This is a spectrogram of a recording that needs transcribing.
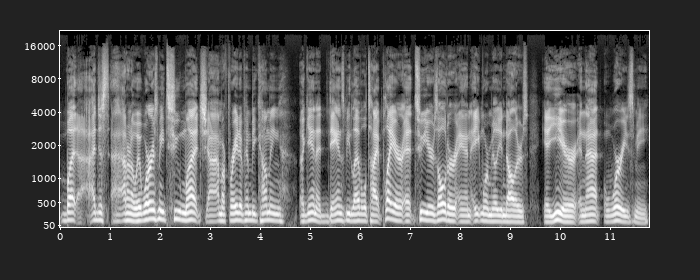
But I just, I don't know. It worries me too much. I'm afraid of him becoming again, a Dansby level type player at two years older and eight more million dollars a year, and that worries me.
